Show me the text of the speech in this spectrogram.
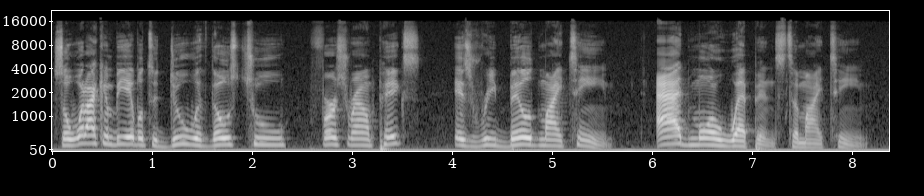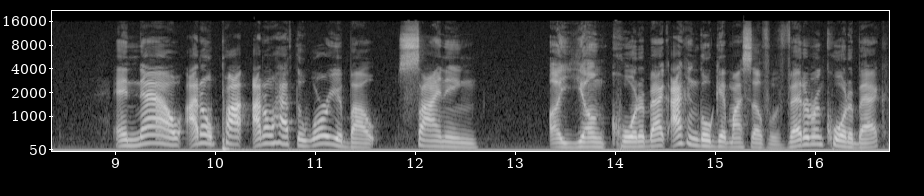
So, what I can be able to do with those two first round picks is rebuild my team, add more weapons to my team. And now I don't pro- I don't have to worry about signing a young quarterback. I can go get myself a veteran quarterback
